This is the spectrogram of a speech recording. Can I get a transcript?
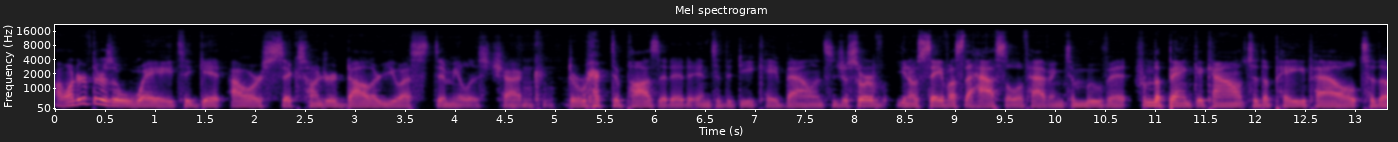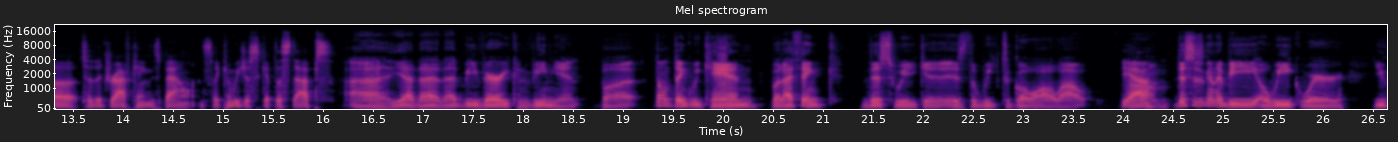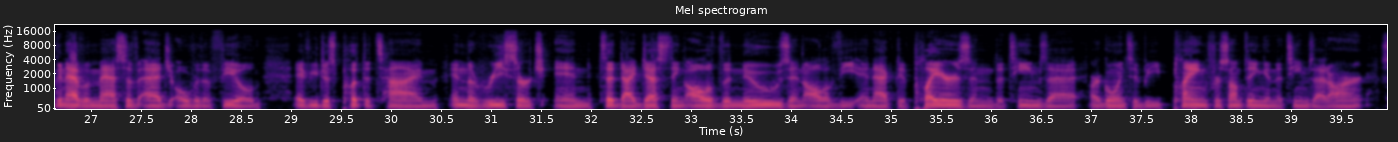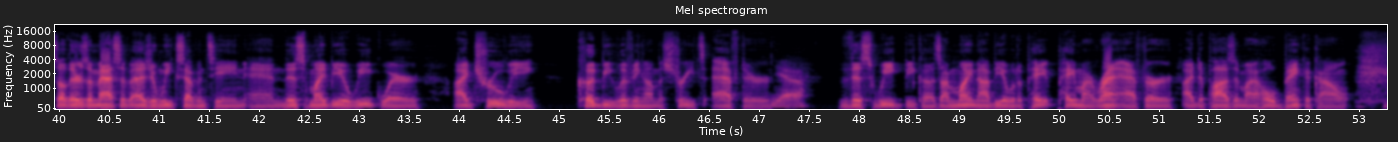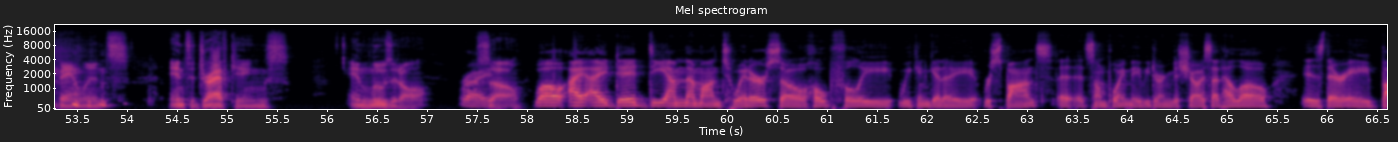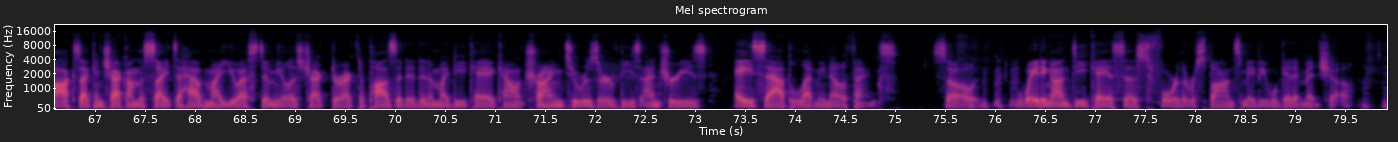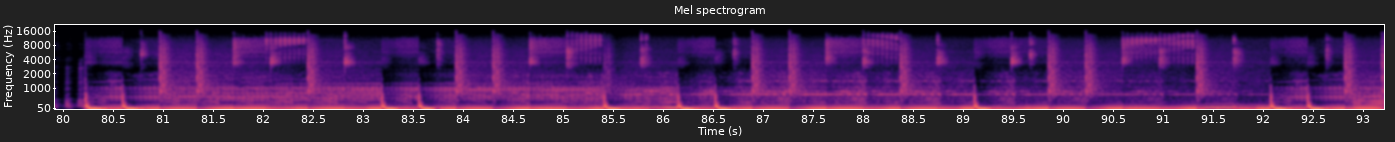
I wonder if there's a way to get our $600 US stimulus check direct deposited into the DK balance and just sort of, you know, save us the hassle of having to move it from the bank account to the PayPal to the to the DraftKings balance. Like can we just skip the steps? Uh yeah, that that'd be very convenient, but don't think we can, but I think this week is the week to go all out. Yeah. Um, this is going to be a week where you can have a massive edge over the field if you just put the time and the research in to digesting all of the news and all of the inactive players and the teams that are going to be playing for something and the teams that aren't. So there's a massive edge in week 17 and this might be a week where I truly could be living on the streets after Yeah. this week because I might not be able to pay pay my rent after I deposit my whole bank account balance into DraftKings and lose it all. Right. So Well, I, I did DM them on Twitter, so hopefully we can get a response at, at some point, maybe during the show. I said, hello, is there a box I can check on the site to have my US stimulus check direct deposited into my DK account, trying to reserve these entries ASAP? Let me know. Thanks. So, waiting on DK assist for the response. Maybe we'll get it mid show.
